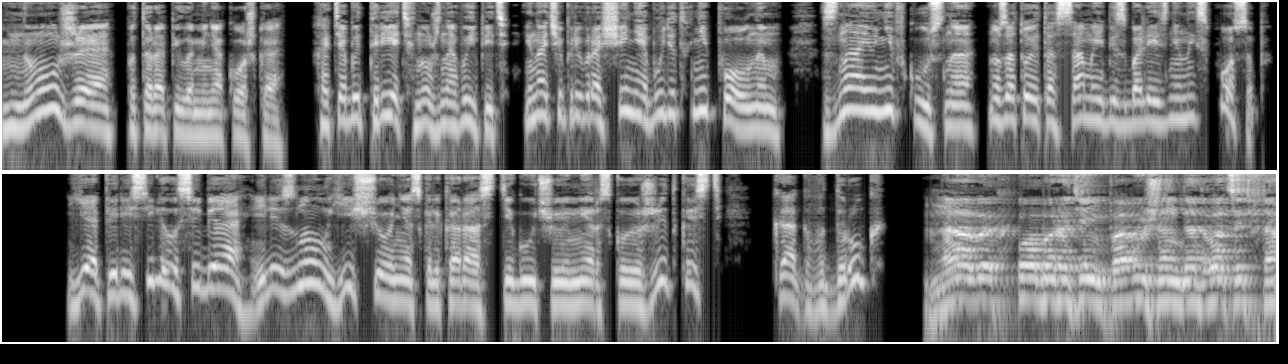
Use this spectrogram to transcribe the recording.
«Ну же», — поторопила меня кошка, Хотя бы треть нужно выпить, иначе превращение будет неполным. Знаю, невкусно, но зато это самый безболезненный способ. Я пересилил себя и лизнул еще несколько раз тягучую мерзкую жидкость, как вдруг... Навык оборотень повышен до 22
